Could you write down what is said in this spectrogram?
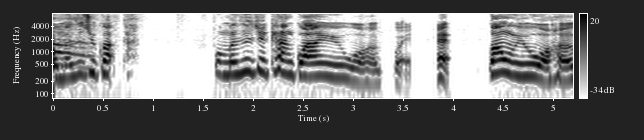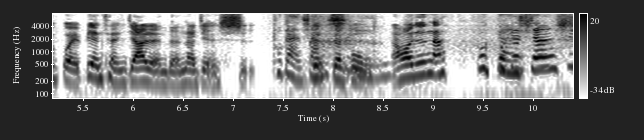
我们是去观，我们是去看关于我和鬼，哎、关于我和鬼变成家人的那件事，不敢相信，这部，然后就是那不敢相信，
